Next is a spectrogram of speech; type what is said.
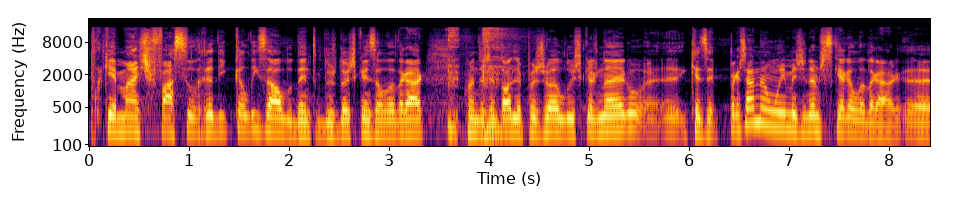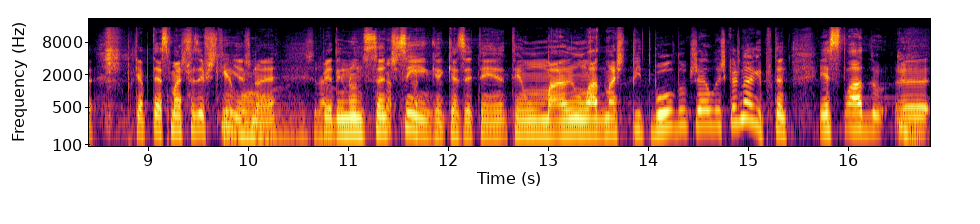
Porque é mais fácil radicalizá-lo dentro dos dois cães a ladrar. Quando a gente olha para João Luís Carneiro, eh, quer dizer, para já não o imaginamos sequer a ladrar, eh, porque apetece mais fazer festinhas, bom, não é? Pedro Nuno Santos, sim, que- quer dizer, tem, tem um, um lado mais de pitbull do que João Luís Carneiro. E, portanto, esse lado eh,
